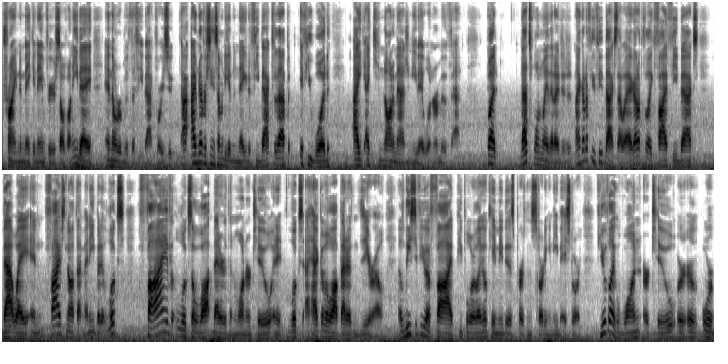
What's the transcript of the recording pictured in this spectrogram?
trying to make a name for yourself on eBay, and they'll remove the feedback for you. So I, have never seen somebody get a negative feedback for that, but if you would, I, I cannot imagine eBay wouldn't remove that. But that's one way that I did it, and I got a few feedbacks that way. I got up to like five feedbacks that way and five's not that many but it looks five looks a lot better than one or two and it looks a heck of a lot better than zero at least if you have five people are like okay maybe this person's starting an ebay store if you have like one or two or or, or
